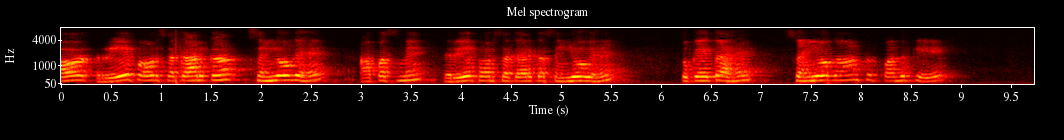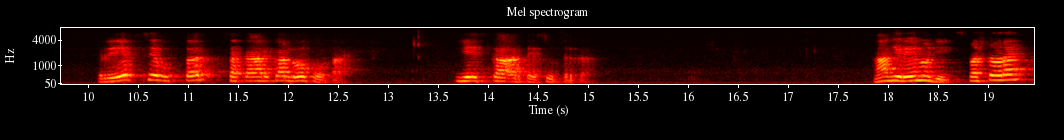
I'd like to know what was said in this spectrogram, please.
और रेप और सकार का संयोग है, आपस में रेप और सकार का संयोग है तो कहता है संयोगांत पद के रेप से उत्तर सकार का लोप होता है। ये इसका अर्थ है सूत्र का। हाँ जी रेणु जी स्पष्ट हो रहा है?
